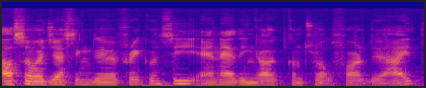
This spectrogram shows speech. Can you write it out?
Also adjusting the frequency and adding a control for the height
